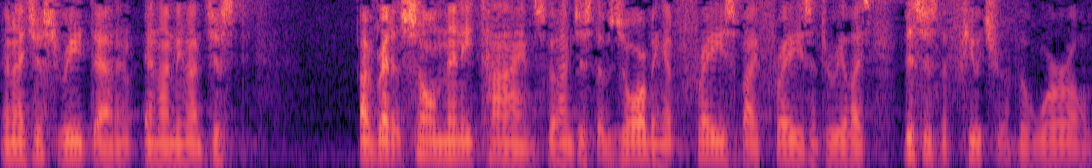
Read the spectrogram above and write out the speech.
And I just read that, and, and I mean, I've just, I've read it so many times, but I'm just absorbing it phrase by phrase and to realize this is the future of the world.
